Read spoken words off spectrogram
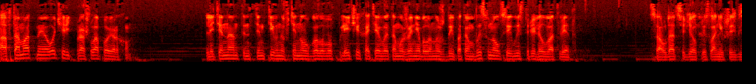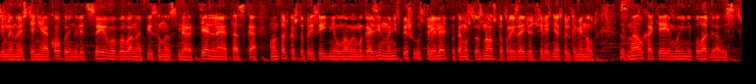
Автоматная очередь прошла поверху. Лейтенант инстинктивно втянул голову в плечи, хотя в этом уже не было нужды, потом высунулся и выстрелил в ответ. Солдат сидел, прислонившись к земляной стене окопа, и на лице его была написана смертельная тоска. Он только что присоединил новый магазин, но не спешил стрелять, потому что знал, что произойдет через несколько минут. Знал, хотя ему и не полагалось.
